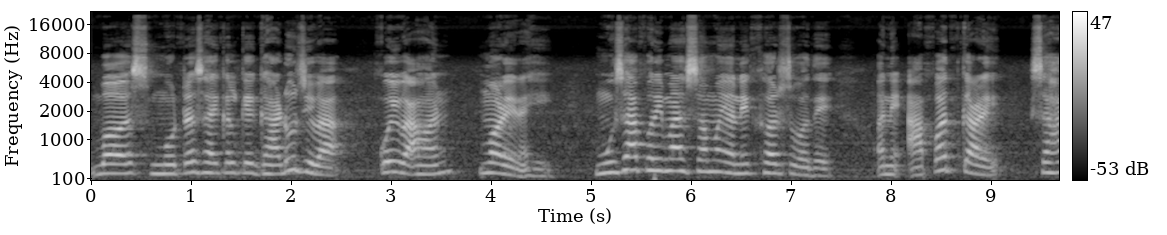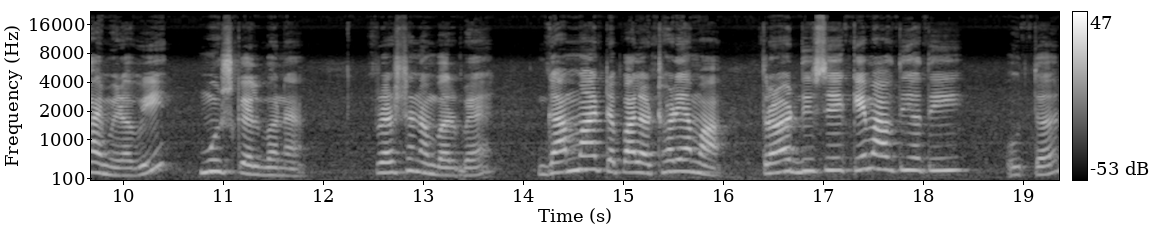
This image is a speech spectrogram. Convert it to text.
બસ, મોટરસાયકલ કે ગાડું જેવા કોઈ વાહન મળે નહીં. મુસાફરીમાં સમય અને ખર્ચ વધે અને આપતકાળે સહાય મેળવવી મુશ્કેલ બને. પ્રશ્ન નંબર બે. ગામમાં ટપાલ અઠવાડિયામાં ત્રણ દિવસે કેમ આવતી હતી? ઉત્તર.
